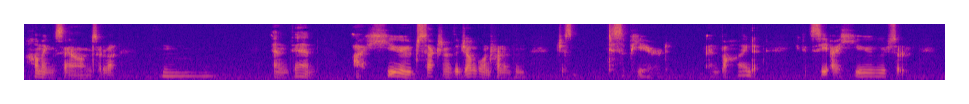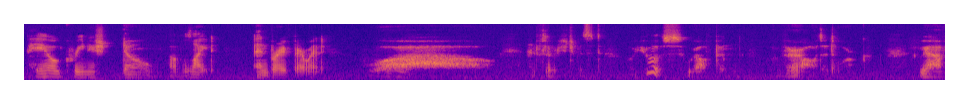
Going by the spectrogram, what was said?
humming sound, sort of a. hmm. And then a huge section of the jungle in front of them just disappeared. And behind it, you could see a huge, sort of pale greenish dome of light. And Brave Bear went, Wow. And Gibbet said, oh, Yes, we have been very hard at work. We have,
